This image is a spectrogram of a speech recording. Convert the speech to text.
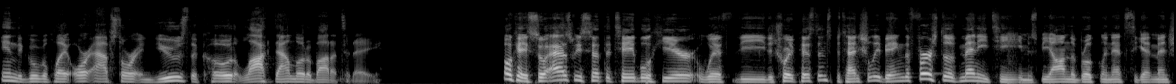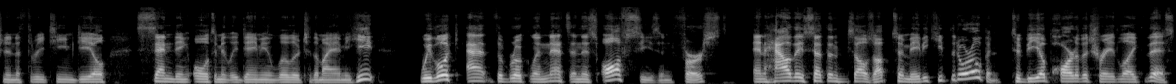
in the Google Play or App Store and use the code LOCKED. Download Ibotta today. Okay, so as we set the table here with the Detroit Pistons potentially being the first of many teams beyond the Brooklyn Nets to get mentioned in a three team deal, sending ultimately Damian Lillard to the Miami Heat, we look at the Brooklyn Nets in this offseason first and how they set themselves up to maybe keep the door open to be a part of a trade like this.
